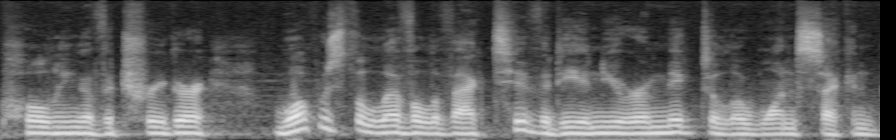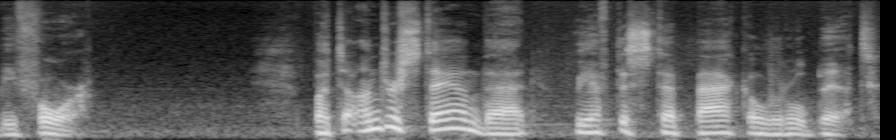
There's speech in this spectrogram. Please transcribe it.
pulling of a trigger. What was the level of activity in your amygdala one second before? But to understand that, we have to step back a little bit.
